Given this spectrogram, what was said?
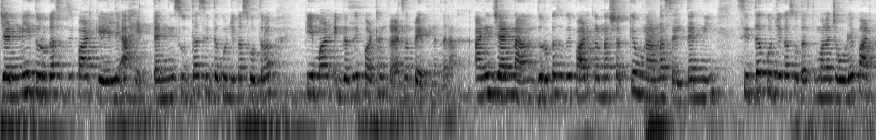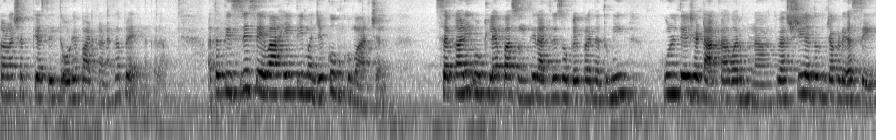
ज्यांनी दुर्गा पाठ केलेले आहेत त्यांनी सुद्धा सिद्ध कुंजिका स्तोत्र किमान एकदा तरी पठण करण्याचा प्रयत्न करा. आणि ज्यांना दुर्गा पाठ करणं शक्य होणार नसेल त्यांनी सिद्ध कुंजिका स्तोत्र तुम्हाला जेवढे पाठ करणं शक्य असेल तेवढे पाठ करण्याचा प्रयत्न करा. आता तिसरी सेवा आहे ती म्हणजे कुंकुमार्चन. सकाळी उठल्यापासून ते रात्री झोपेपर्यंत तुम्ही कुलदेवीच्या टाकावर म्हणा किंवा श्रीयंत्र तुमच्याकडे असेल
